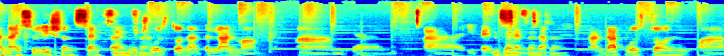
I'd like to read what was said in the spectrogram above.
an isolation center, Center. which was done at the landmark um, um, uh, event, Event center. center. and that was done uh,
